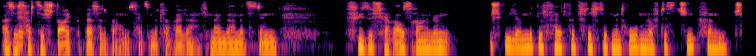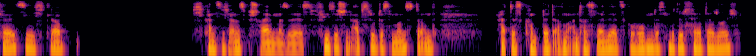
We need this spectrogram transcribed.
Also es hat sich stark gebessert bei uns jetzt mittlerweile. Ich meine, wir haben jetzt den physisch herausragenden Spieler im Mittelfeld verpflichtet mit Ruben Loftus-Cheek von Chelsea. Ich glaube, ich kann es nicht anders beschreiben. Also er ist physisch ein absolutes Monster und hat das komplett auf ein anderes Level jetzt gehoben, das Mittelfeld dadurch.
